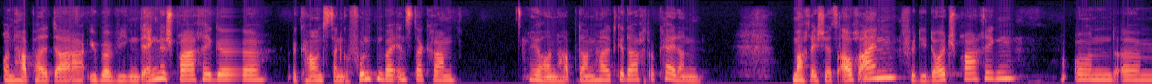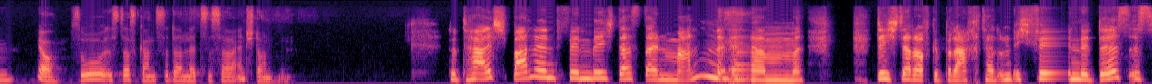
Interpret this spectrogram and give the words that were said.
und habe halt da überwiegend englischsprachige Accounts dann gefunden bei Instagram. Ja, und habe dann halt gedacht, okay, dann mache ich jetzt auch einen für die deutschsprachigen. Und ähm, ja, so ist das Ganze dann letztes Jahr entstanden. Total spannend finde ich, dass dein Mann ähm, dich darauf gebracht hat. Und ich finde, das ist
